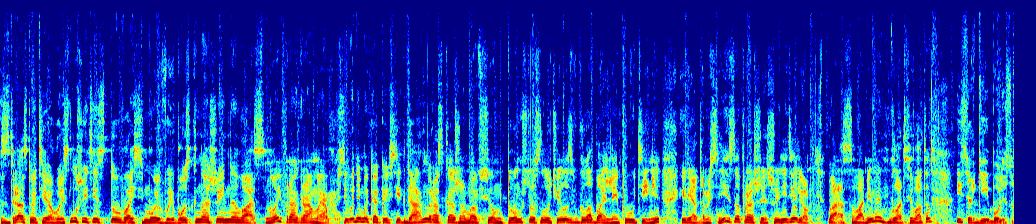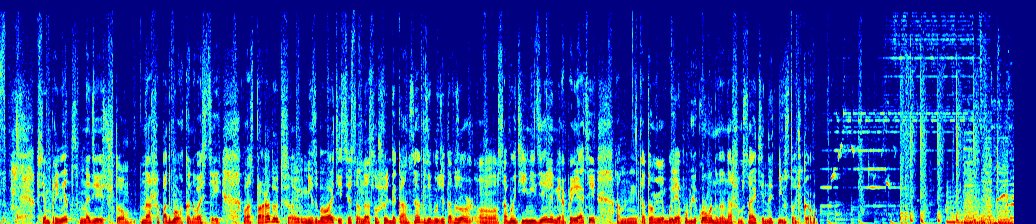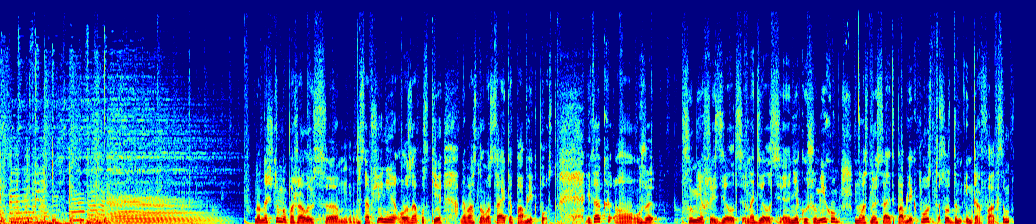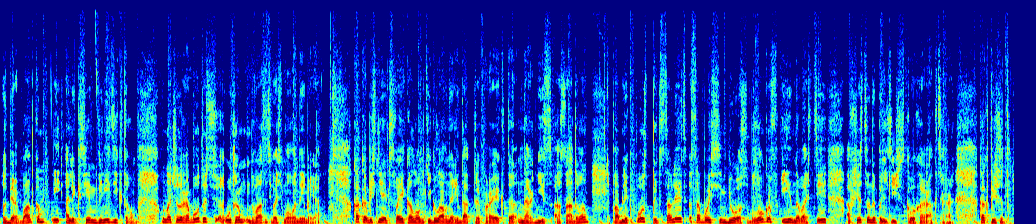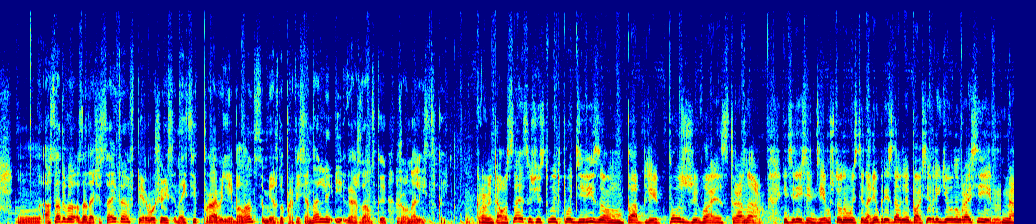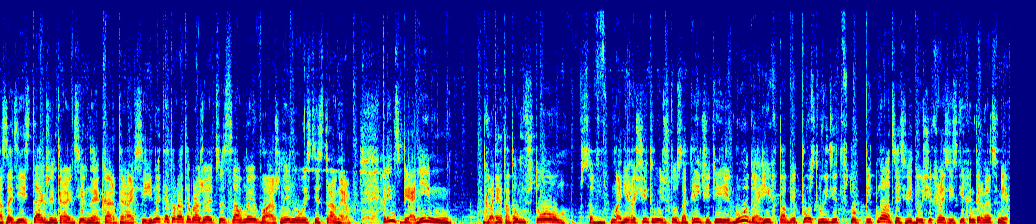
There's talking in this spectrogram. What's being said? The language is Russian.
Здравствуйте, вы слушаете 108 выпуск нашей новостной программы. Сегодня мы, как и всегда, расскажем о всем том, что случилось в глобальной паутине и рядом с ней за прошедшую неделю. А с вами мы, Влад Филатов и Сергей Болесов. Всем привет, надеюсь, что наша подборка новостей вас порадует. Не забывайте, естественно, дослушивать до конца, где будет обзор э, событий недели, мероприятий, которые были опубликованы на нашем сайте netnews.ru. Но начнем мы, пожалуй, с эм, сообщения о запуске новостного сайта Public Post. Итак, э, уже сумевший сделать, наделать некую шумиху, новостной сайт Public Post создан Интерфаксом, Сбербанком и Алексеем Венедиктовым. Он начал работать утром 28 ноября. Как объясняет в своей колонке главный редактор проекта Наргиз Асадова, Public Post представляет собой симбиоз блогов и новостей общественно-политического характера. Как пишет Асадова, задача сайта в первую очередь найти правильный баланс между профессиональной и гражданской журналистикой. Кроме того, сайт существует под девизом «Public Post. Живая страна». Интересен тем, что новости на нем представлены по всем регионам России. На сайте есть также интерактивная карта России, на которой отображаются самые важные новости страны. В принципе, они говорят о том, что они рассчитывают, что за 3-4 года их паблик-пост выйдет в топ-15 ведущих российских интернет-СМИ.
